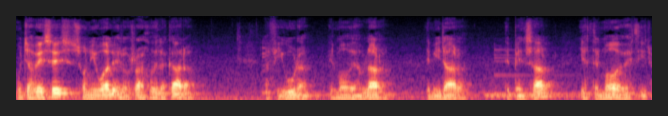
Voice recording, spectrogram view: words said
Muchas veces son iguales los rasgos de la cara, la figura, el modo de hablar, de mirar, de pensar y hasta el modo de vestir.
